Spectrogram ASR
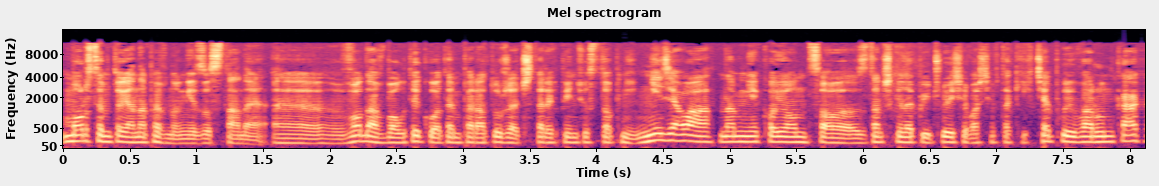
morsem to ja na pewno nie zostanę. E, woda w Bałtyku o temperaturze 4-5 stopni nie działa na mnie kojąco, znacznie lepiej czuję się właśnie w takich ciepłych warunkach.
